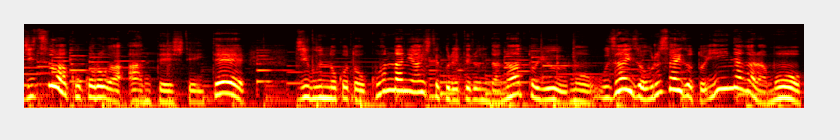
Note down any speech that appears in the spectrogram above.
実は心が安定していて自分のことをこんなに愛してくれてるんだなというもううざいぞうるさいぞと言いながらも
